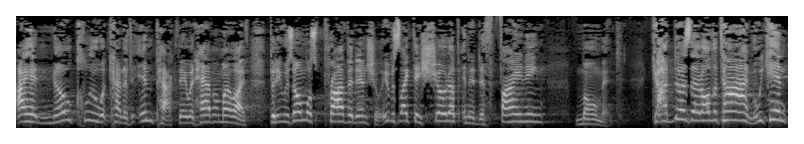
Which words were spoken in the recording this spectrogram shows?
I had no clue what kind of impact they would have on my life, but it was almost providential. It was like they showed up in a defining moment. God does that all the time. We can't,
